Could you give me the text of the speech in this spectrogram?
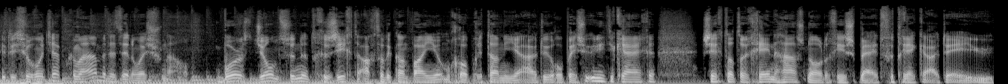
Dit is Jeroen Tjepkema met het NOS Journaal. Boris Johnson, het gezicht achter de campagne om Groot-Brittannië uit de Europese Unie te krijgen, zegt dat er geen haast nodig is bij het vertrekken uit de EU.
